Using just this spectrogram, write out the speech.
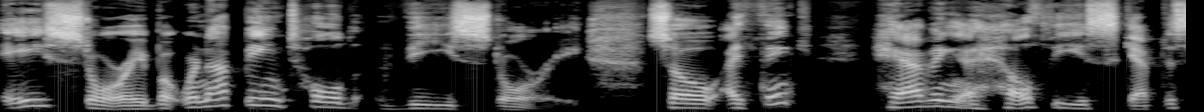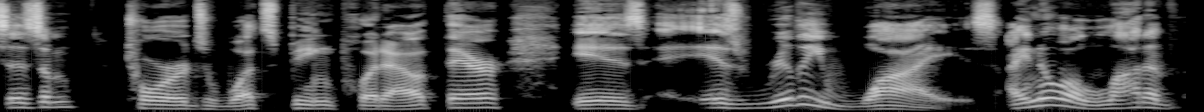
a story, but we're not being told the story. So I think having a healthy skepticism towards what's being put out there is is really wise. I know a lot of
